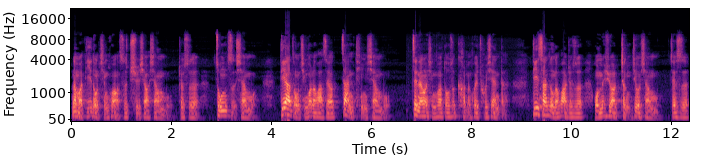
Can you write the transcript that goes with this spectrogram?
那么第一种情况是取消项目，就是终止项目；第二种情况的话是要暂停项目，这两种情况都是可能会出现的。第三种的话就是我们需要拯救项目，这是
